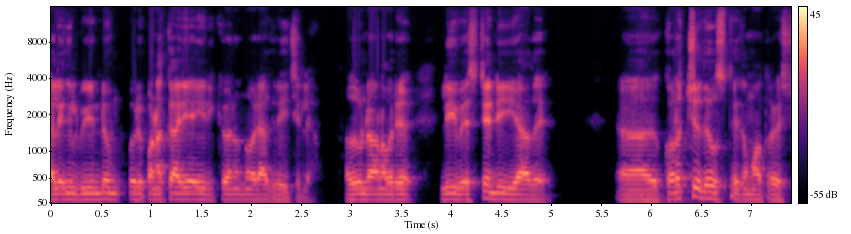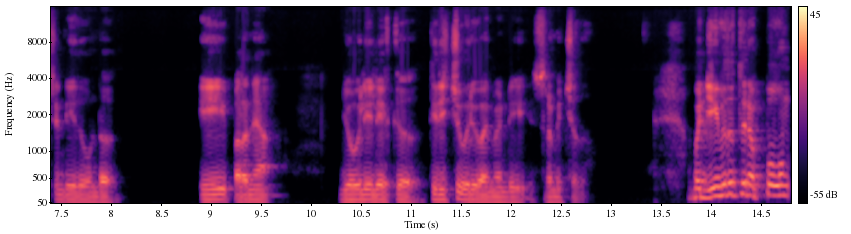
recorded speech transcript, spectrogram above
അല്ലെങ്കിൽ വീണ്ടും ഒരു പണക്കാരിയായി ഇരിക്കുവാനോ ഒന്നും അവർ ആഗ്രഹിച്ചില്ല. അതുകൊണ്ടാണ് അവർ ലീവ് എക്സ്റ്റെൻഡ് ചെയ്യാതെ കുറച്ച് ദിവസത്തേക്ക് മാത്രം എക്സ്റ്റെൻഡ് ചെയ്തുകൊണ്ട് ഈ പറഞ്ഞ ജോലിയിലേക്ക് തിരിച്ചു വരുവാൻ വേണ്ടി ശ്രമിച്ചത്. അപ്പോൾ ജീവിതത്തിനൊപ്പവും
